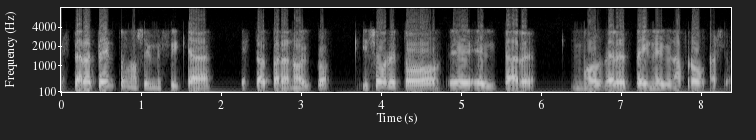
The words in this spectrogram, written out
estar atentos no significa estar paranoico y sobre todo eh, evitar morder el peine de una provocación.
